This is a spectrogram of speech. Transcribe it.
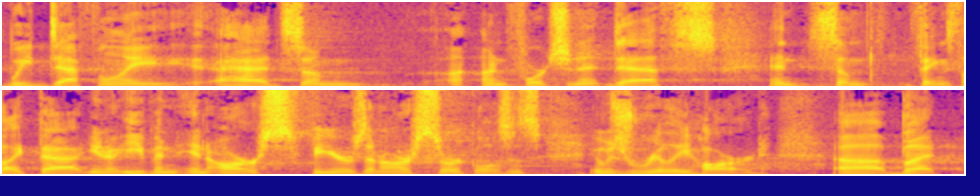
We definitely had some unfortunate deaths and some things like that. You know, even in our spheres and our circles, it was really hard. Uh, but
